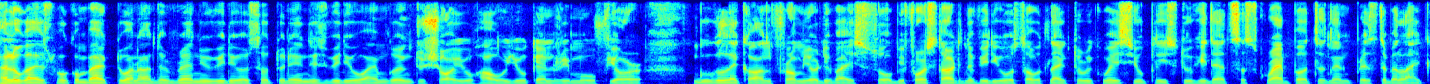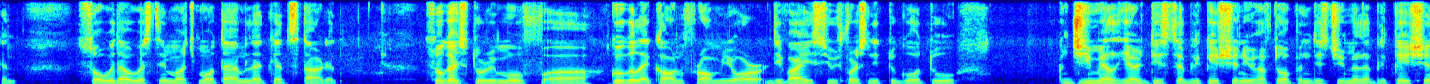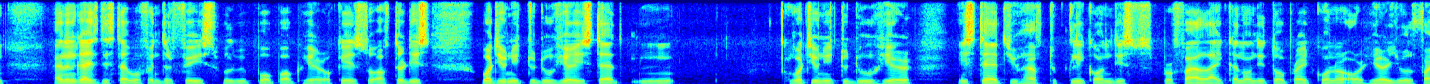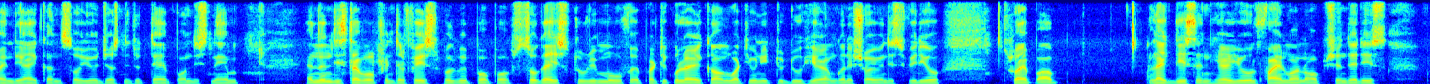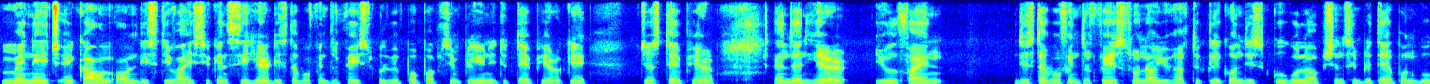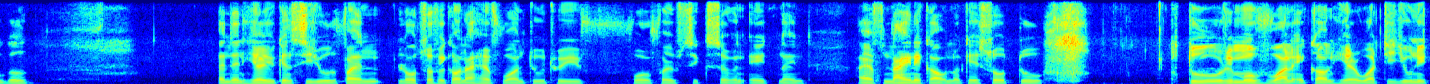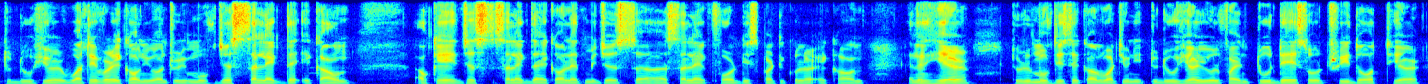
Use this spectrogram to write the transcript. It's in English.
hello guys welcome back to another brand new video. So today in this video i am going to show you how you can remove your google account from your device. So before starting the video so i would like to request you please to hit that subscribe button and press the bell icon. So without wasting much more time let's get started. So guys to remove uh, google account from your device you first need to go to gmail here. This application you have to open this gmail application and then guys this type of interface will be pop up here okay? So after this what you need to do here is that mm, what you need to do here is that you have to click on this profile icon on the top right corner or here you will find the icon. So you just need to tap on this name. And then this type of interface will be pop up. So guys to remove a particular account what you need to do here i'm going to show you in this video. Swipe up like this and here you will find one option that is manage account on this device. You can see here this type of interface will be pop up. Simply you need to tap here okay? Just tap here. And then here you will find this type of interface. So now you have to click on this google option. Simply tap on google. And then here you can see you will find lots of account. I have one two three four five six seven eight nine. I have nine account okay? So to to remove one account here what you need to do here? Whatever account you want to remove just select the account. Okay just select the account. Let me just uh, select for this particular account. And then here to remove this account what you need to do here you will find two days or three dot here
